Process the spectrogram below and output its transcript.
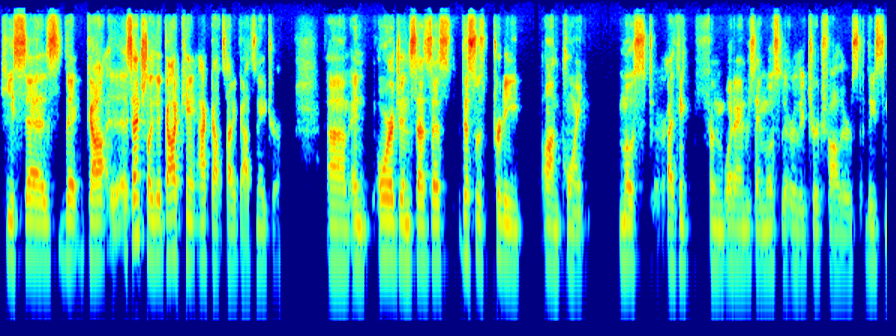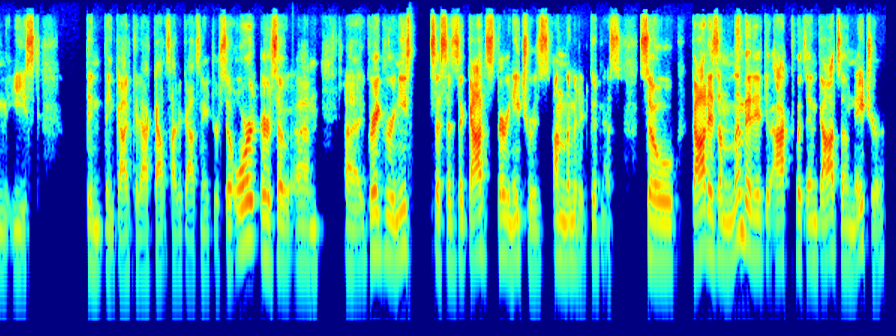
he says that God essentially that God can't act outside of God's nature. Um, and Origen says this. This was pretty on point. Most, I think, from what I understand, most of the early church fathers, at least in the East, didn't think God could act outside of God's nature. So, or, or so um, uh, Gregory Nyssa says that God's very nature is unlimited goodness. So God is unlimited to act within God's own nature,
